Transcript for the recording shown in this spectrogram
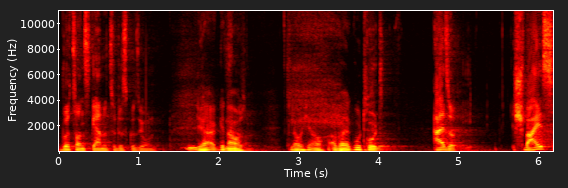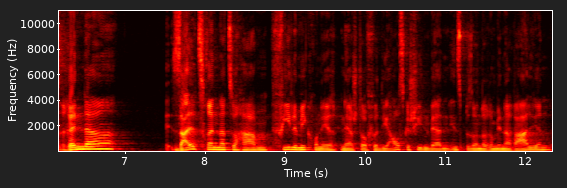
wird sonst gerne zur Diskussion. Ja, genau. Glaube ich auch. Aber gut. Gut. Also Schweißränder, Salzränder zu haben, viele Mikronährstoffe, die ausgeschieden werden, insbesondere Mineralien.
